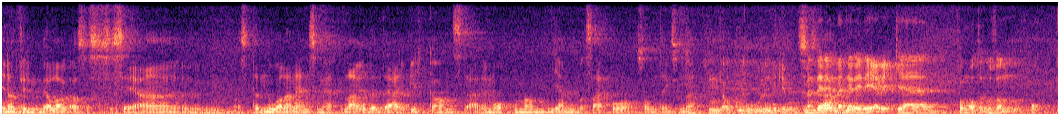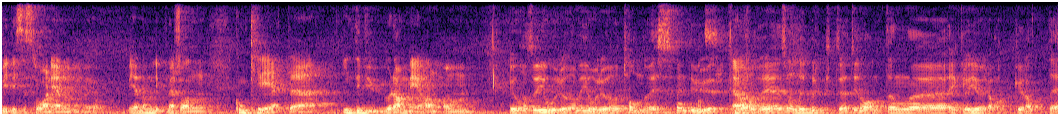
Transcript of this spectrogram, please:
i den filmen vi har laga. Så, så ser jeg uh, altså det, Noe av den ensomheten der, det, det er i blikket hans, det er i måten han gjemmer seg på, sånne ting som det. Mm, Alkoholen, ikke minst. Men dere, men dere rev ikke på en måte noe sånn opp i disse sårene gjennom, gjennom litt mer sånn konkrete intervjuer da, med han om Jo, altså vi gjorde jo, vi gjorde jo tonnevis med intervjuer som, Ja. vi aldri, som vi aldri brukte til noe annet enn uh, egentlig å gjøre akkurat det.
